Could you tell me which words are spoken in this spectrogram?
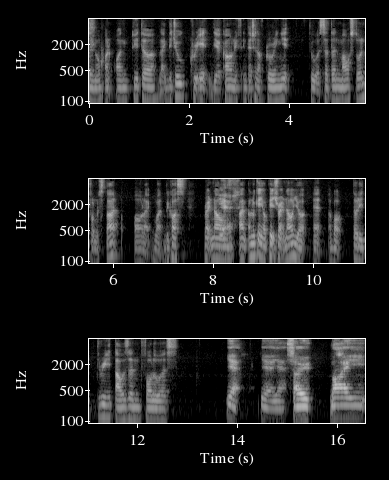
You know, on on Twitter, like, did you create the account with intention of growing it to a certain milestone from the start, or like what? Because right now, yeah. I'm, I'm looking at your page right now. You're at about thirty three thousand followers. Yeah, yeah, yeah. So my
